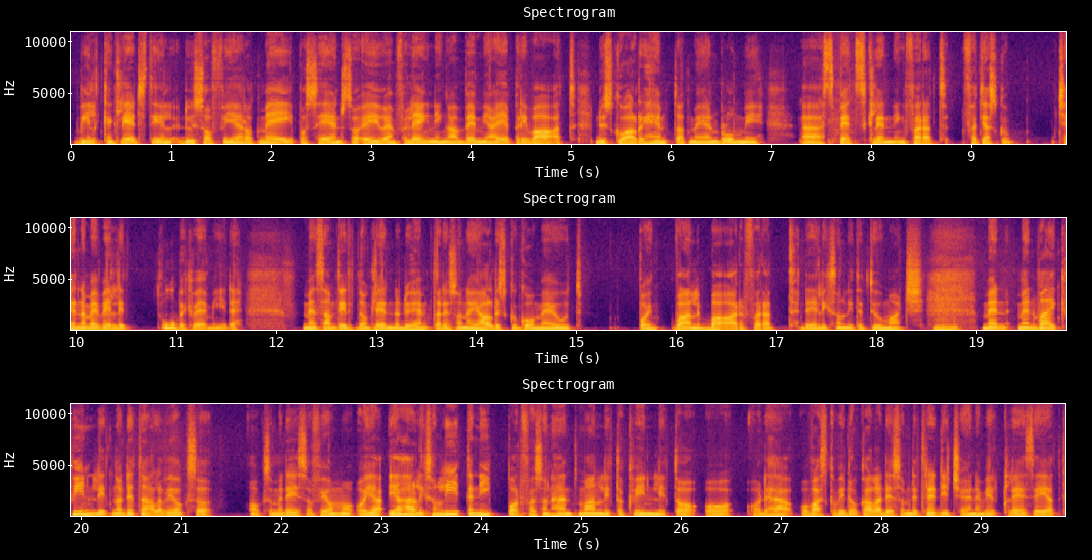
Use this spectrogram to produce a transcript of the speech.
vilken klädstil du Sofie ger åt mig på scen så är ju en förlängning av vem jag är privat. Du skulle aldrig hämtat mig en blommig uh, spetsklänning för att, för att jag skulle känna mig väldigt obekväm i det. Men samtidigt de kläderna du hämtade sådana jag aldrig skulle gå med ut på en vanlig bar för att det är liksom lite too much. Mm. Men, men vad är kvinnligt? No, det talar vi också också med dig Sofie om. Och jag, jag har liksom lite nippor för sånt här manligt och kvinnligt och, och, och det här. Och vad ska vi då kalla det som det tredje könet vill klä sig att,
